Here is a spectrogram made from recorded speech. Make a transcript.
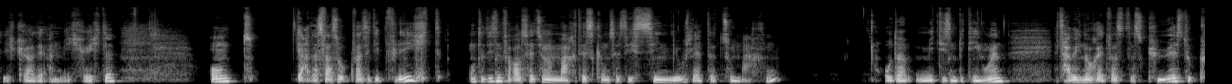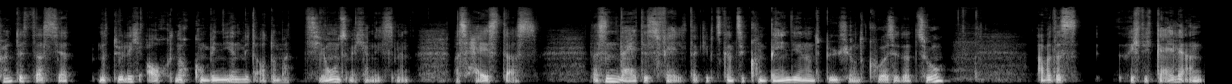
die ich gerade an mich richte. Und ja, das war so quasi die Pflicht. Unter diesen Voraussetzungen macht es grundsätzlich Sinn, Newsletter zu machen. Oder mit diesen Bedingungen. Jetzt habe ich noch etwas, das Kühes. Du könntest das ja natürlich auch noch kombinieren mit Automationsmechanismen. Was heißt das? Das ist ein weites Feld. Da gibt es ganze Kompendien und Bücher und Kurse dazu. Aber das richtig Geile an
